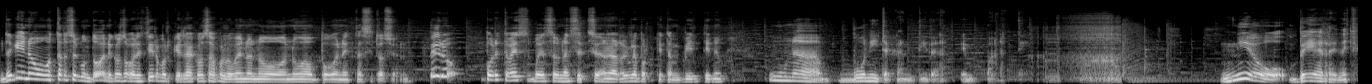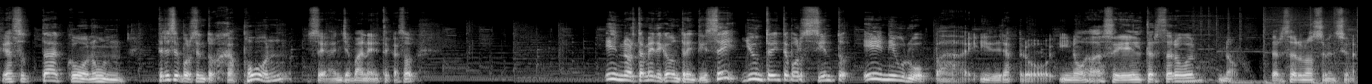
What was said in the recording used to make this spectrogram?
De aquí no vamos a estar segundo ni cosas por el estilo porque la cosa por lo menos no, no va un poco en esta situación. Pero por esta vez voy a hacer una sección a la regla porque también tiene una bonita cantidad en parte. Neo VR en este caso está con un 13% Japón, o sea, en Japón en este caso. En Norteamérica un 36% y un 30% en Europa. Y dirás, pero ¿y no hace el tercero? No, tercero no se menciona.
